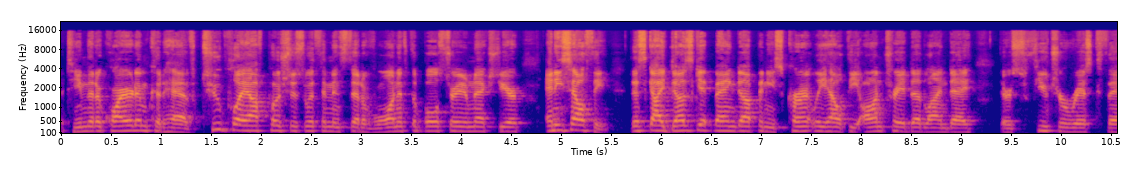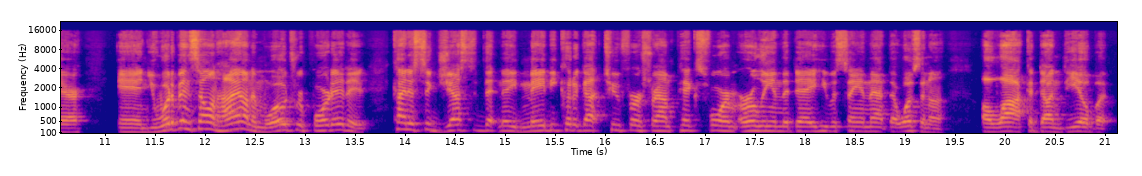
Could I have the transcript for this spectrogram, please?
a team that acquired him could have two playoff pushes with him instead of one if the Bulls trade him next year. And he's healthy. This guy does get banged up, and he's currently healthy on trade deadline day. There's future risk there and you would have been selling high on him. Woj reported it kind of suggested that they maybe could have got two first round picks for him early in the day. He was saying that that wasn't a, a lock, a done deal, but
